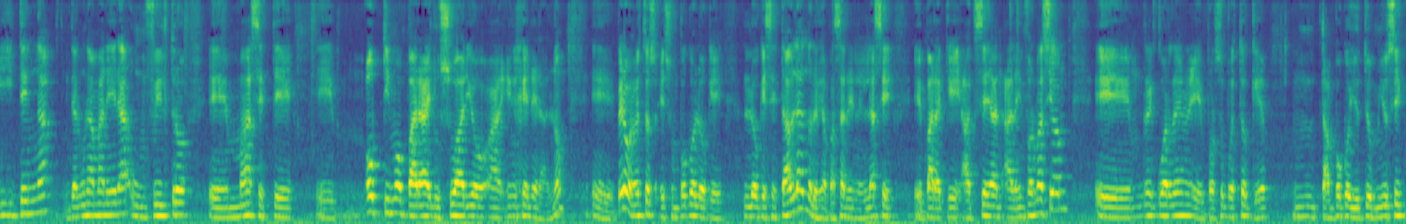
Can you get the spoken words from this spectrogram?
y tenga de alguna manera un filtro más este, óptimo para el usuario ah, en general. ¿no? pero bueno, esto es, un poco lo que, lo que se está hablando. Les voy a pasar el enlace para que accedan a la información. recuerden, por supuesto, que mm, tampoco YouTube Music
